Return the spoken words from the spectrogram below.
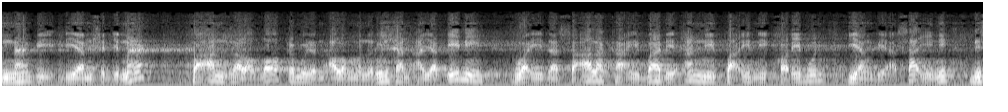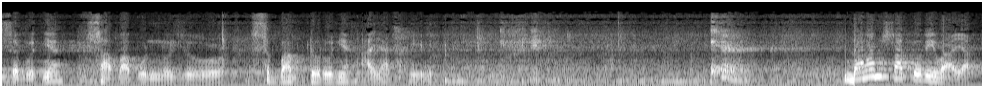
Nabi diam sejenak. Fa anzalallah kemudian Allah menurunkan ayat ini wa idza sa'alaka ibadi anni fa ini qaribun yang biasa ini disebutnya sababun nuzul sebab turunnya ayat ini. Dalam satu riwayat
